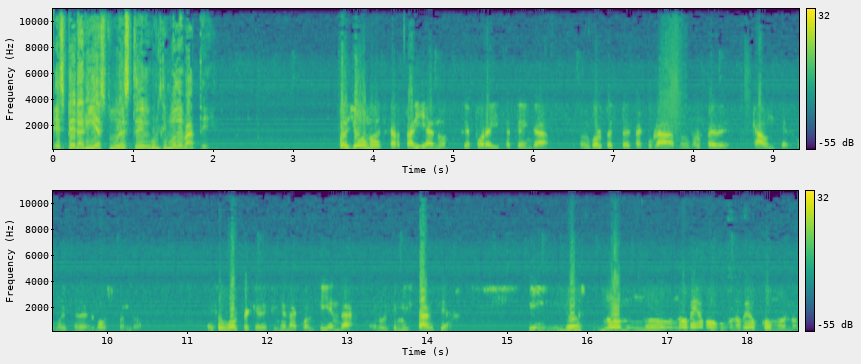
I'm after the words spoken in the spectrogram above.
esperarías tú de este último debate? Pues yo no descartaría, ¿no? Que por ahí se tenga un golpe espectacular, un golpe de counter, como dicen en el box, cuando es un golpe que define la contienda en última instancia. Y yo no, no, no veo no veo cómo, ¿no?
